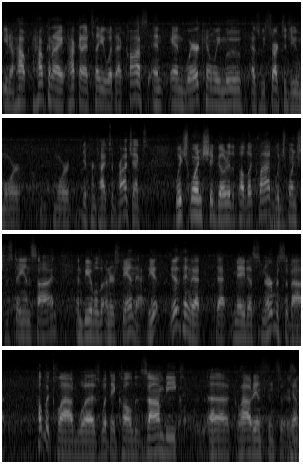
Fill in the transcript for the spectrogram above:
You know how how can I how can I tell you what that costs and and where can we move as we start to do more more different types of projects? Which one should go to the public cloud? Which one should stay inside? And be able to understand that. The, the other thing that that made us nervous about public cloud was what they called zombie uh, cloud instances. Yep.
